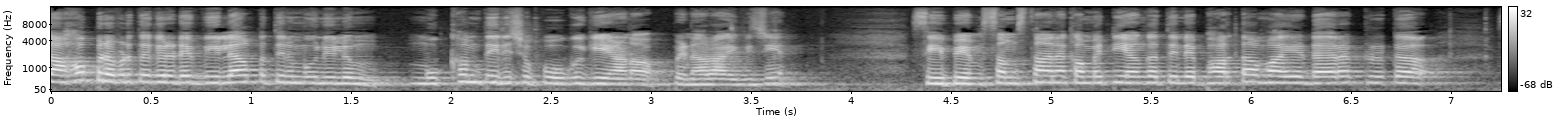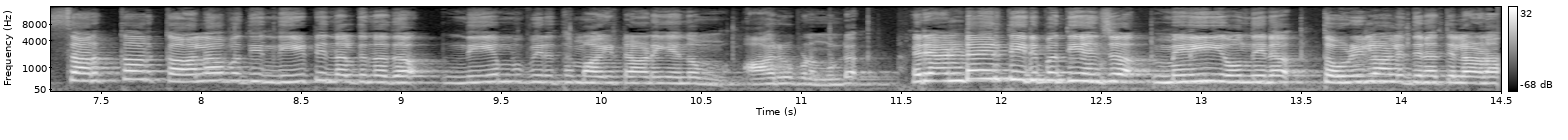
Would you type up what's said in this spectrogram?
സഹപ്രവർത്തകരുടെ വിലാപത്തിന് മുന്നിലും മുഖം തിരിച്ചു പോകുകയാണ് Pinarayi Vijayan. C P M സംസ്ഥാന കമ്മിറ്റി അംഗത്തിന്റെ ഭർത്താവായ ഡയറക്ടർക്ക് സർക്കാർ കാലാവധി നീട്ടി നൽകുന്നത് നിയമവിരുദ്ധമായിട്ടാണ് എന്നും ആരോപണമുണ്ട്. രണ്ടായിരത്തി ഇരുപത്തിയഞ്ച് മെയ് ഒന്നിന് തൊഴിലാളി ദിനത്തിലാണ്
